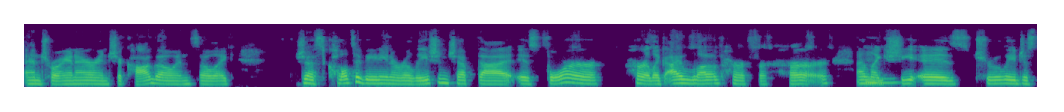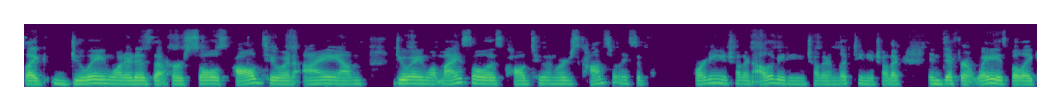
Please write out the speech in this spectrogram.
and Troy and I are in Chicago. And so like just cultivating a relationship that is for her like i love her for her and mm-hmm. like she is truly just like doing what it is that her soul is called to and i am doing what my soul is called to and we're just constantly supporting each other and elevating each other and lifting each other in different ways but like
